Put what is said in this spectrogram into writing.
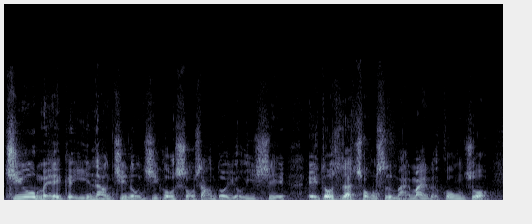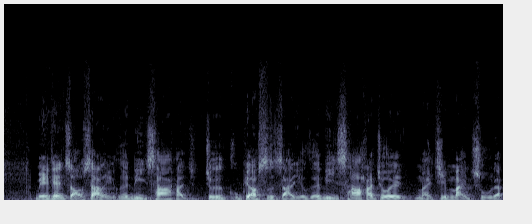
几乎每一个银行、金融机构手上都有一些，也都是在从事买卖的工作。每天早上有个利差，它就跟股票市场有个利差，它就会买进卖出了，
